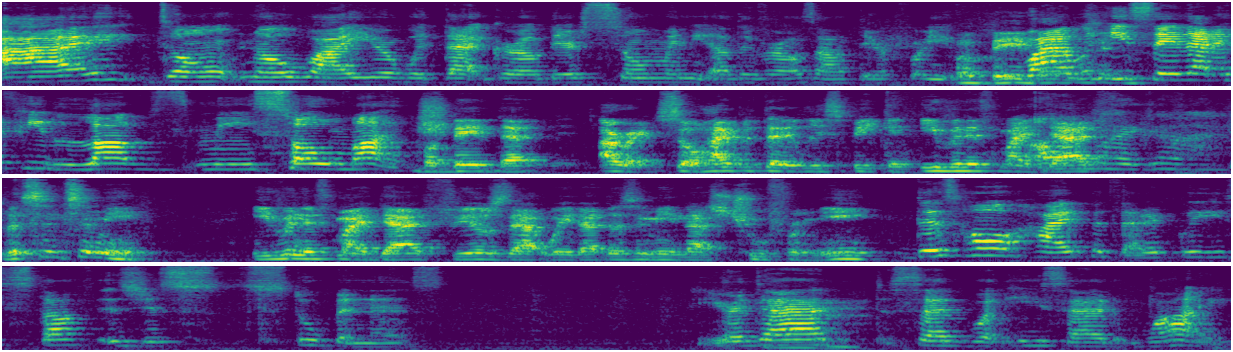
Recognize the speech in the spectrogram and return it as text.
I don't know why you're with that girl. There's so many other girls out there for you. But babe, why would he say that if he loves me so much? But babe, that all right. So hypothetically speaking, even if my dad, oh dad, my god. listen to me, even if my dad feels that way, that doesn't mean that's true for me. This whole hypothetically stuff is just stupidness. Your dad mm. said what he said. Why?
